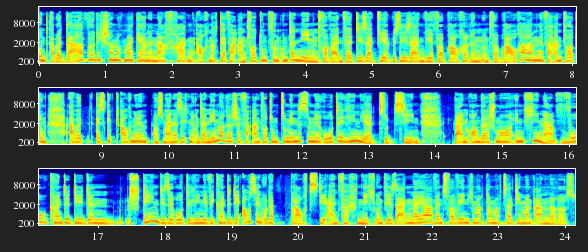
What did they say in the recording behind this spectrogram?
Und aber da würde ich schon noch mal gerne nachfragen, auch nach der Verantwortung von Unternehmen. Frau Weidenfeld, Sie, sagt, wir, Sie sagen, wir Verbraucherinnen und Verbraucher haben eine Verantwortung, aber es gibt auch eine, aus meiner Sicht eine unternehmerische Verantwortung, zumindest so eine rote Linie zu ziehen. Beim Engagement in China, wo könnte die denn stehen, diese rote Linie? Wie könnte die aussehen? Oder braucht es die einfach nicht? Und wir sagen, na ja, wenn es VW nicht macht, dann macht es halt jemand anderes.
